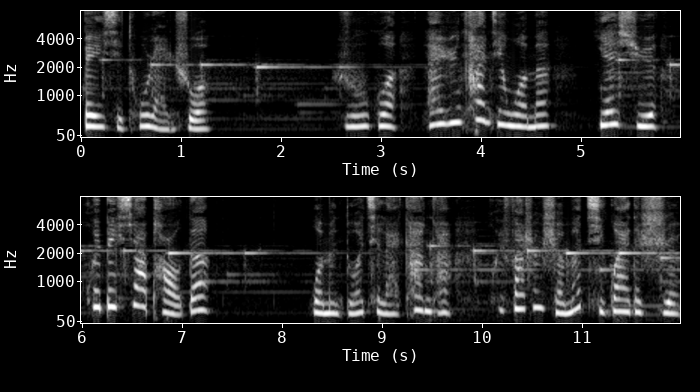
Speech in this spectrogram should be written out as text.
贝西突然说：“如果来人看见我们，也许会被吓跑的。我们躲起来看看会发生什么奇怪的事。”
